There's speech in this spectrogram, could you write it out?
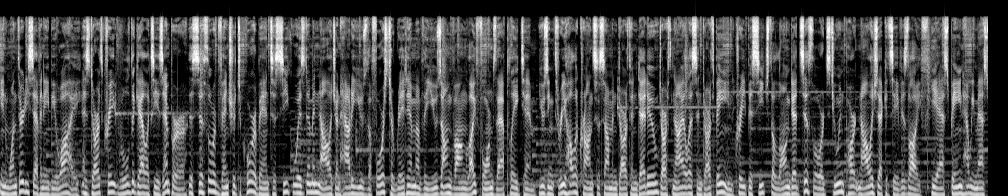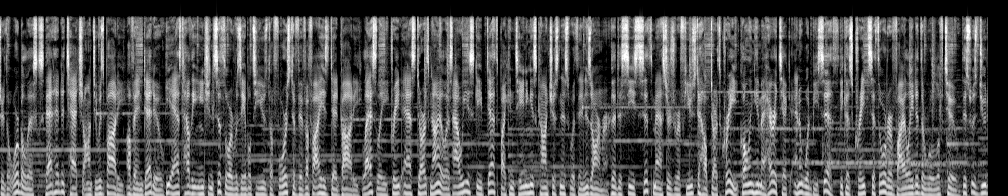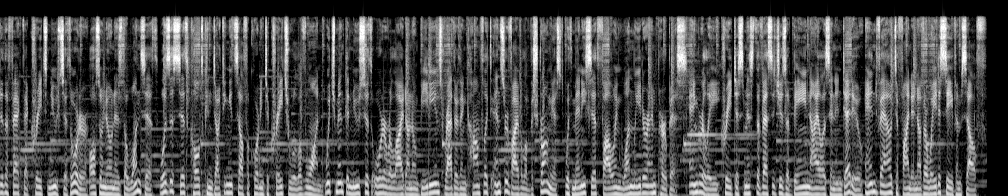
In 137 ABY, as Darth Krayt ruled the galaxy as Emperor, the Sith Lord ventured to Korriban to seek wisdom and knowledge on how to use the Force to rid him of the Yuuzhan Vong life forms that plagued him. Using three holocrons to summon Darth Andeddu, Darth Nihilus, and Darth Bane, Krayt beseeched the long-dead Sith Lords to impart knowledge that could save his life. He asked Bane how he mastered the Orbalisks that had attached onto his body. Of Andeddu, he asked how the ancient Sith Lord was able to use the Force to vivify his dead body. Lastly, Krayt asked Darth Nihilus how he escaped death by containing his consciousness within his armor. The deceased Sith Masters refused to help Darth Krayt, calling him a heretic and a would-be Sith, because Krayt's Sith Order violated the rule of two. This was due to the fact that Krayt's new Sith Order, also known as the One Sith, was a Sith cult conducting itself according to Krayt's rule of one, which meant the new Sith Order relied on obedience rather than conflict and survival of the strongest, with many Sith following one leader and purpose. Angrily, Krayt dismissed the vestiges of Bane, Nihilus, and Andeddu, and vowed to find another way to save himself.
